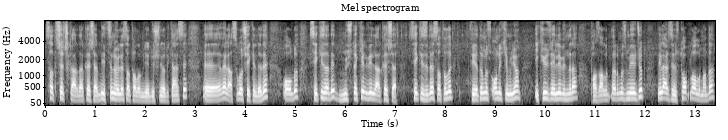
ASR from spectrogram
satışa çıkardı arkadaşlar. Bitsin öyle satalım diye düşünüyordu kendisi. E, velhasıl o şekilde de oldu. 8 adet müstakil villa arkadaşlar. 8'i de satılık. Fiyatımız 12 milyon 250 bin lira. Pazarlıklarımız mevcut. Dilerseniz toplu alıma da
